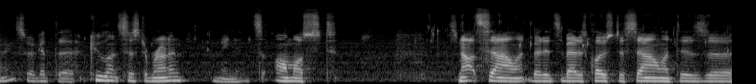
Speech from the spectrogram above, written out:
Alright, so I got the coolant system running. I mean, it's almost, it's not silent, but it's about as close to silent as uh,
